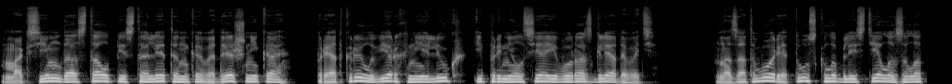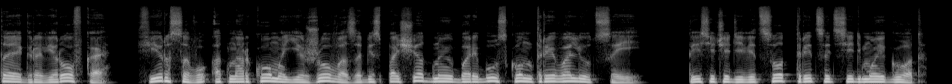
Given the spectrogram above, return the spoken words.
Максим достал пистолет НКВДшника, приоткрыл верхний люк и принялся его разглядывать. На затворе тускло блестела золотая гравировка Фирсову от наркома Ежова за беспощадную борьбу с контрреволюцией. 1937 год.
